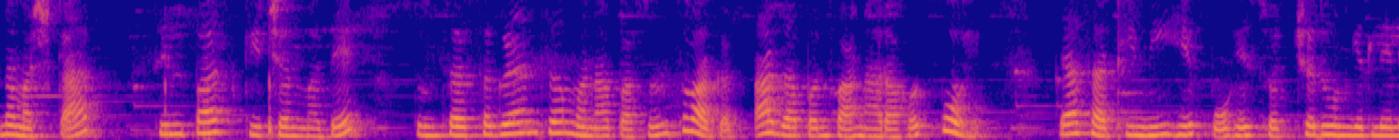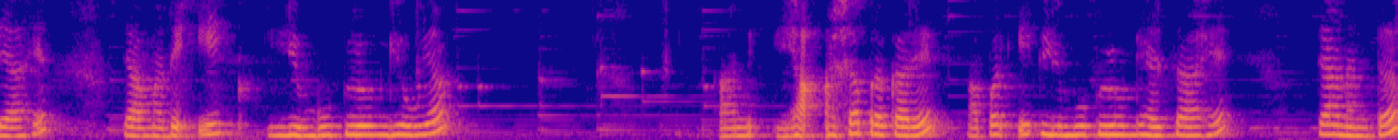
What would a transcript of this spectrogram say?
नमस्कार शिल्पास किचनमध्ये तुमचं सगळ्यांचं मनापासून स्वागत. आज आपण पाहणार आहोत पोहे. त्यासाठी मी हे पोहे स्वच्छ धुवून घेतलेले आहेत. त्यामध्ये एक लिंबू पिळून घेऊया. आणि ह्या अशा प्रकारे आपण एक लिंबू पिळून घ्यायचा आहे. त्यानंतर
